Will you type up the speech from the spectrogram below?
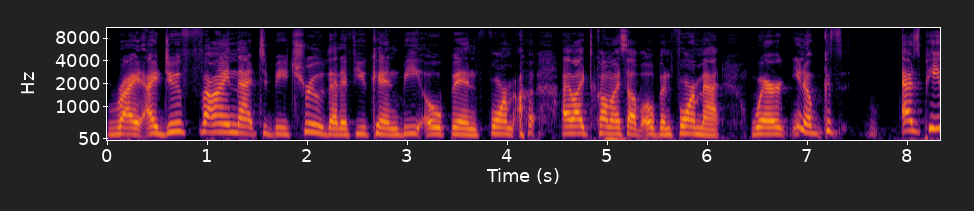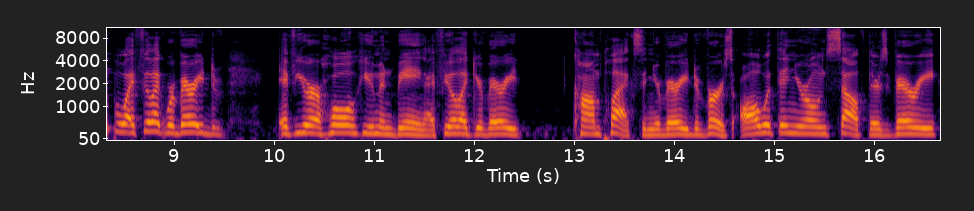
Right. I do find that to be true that if you can be open form I like to call myself open format where, you know, because as people, I feel like we're very if you're a whole human being, I feel like you're very complex and you're very diverse all within your own self. There's very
